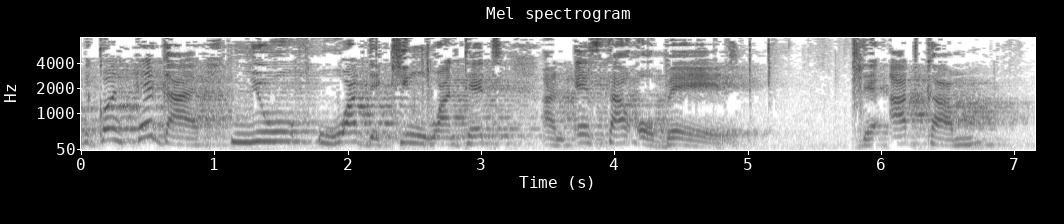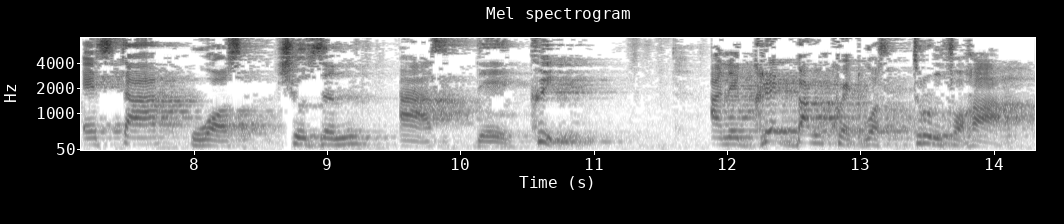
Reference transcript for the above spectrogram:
because Hegai knew what the king wanted and Esther obeyed, the outcome, Esther was chosen as the queen. And a great banquet was thrown for her.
